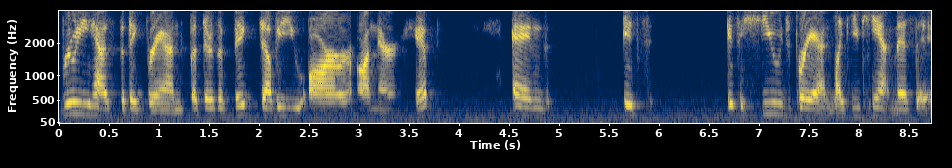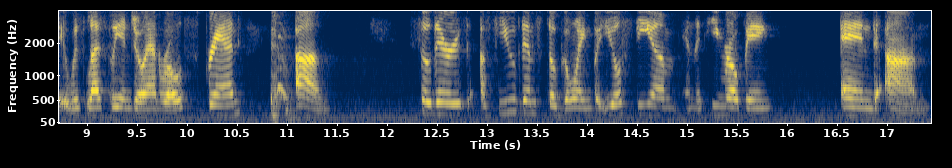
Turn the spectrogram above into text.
Rootie has the big brand, but there's a big WR on their hip, and it's it's a huge brand. Like you can't miss it. It was Leslie and Joanne Roth's brand. Um, so there's a few of them still going, but you'll see them in the team roping and um,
